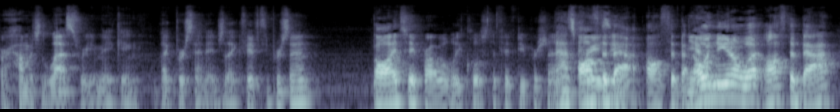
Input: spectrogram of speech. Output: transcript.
or how much less were you making? Like percentage, like fifty percent? Oh, I'd say probably close to fifty percent. That's off the bat. Off the bat. Yeah. Oh, and you know what? Off the bat,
